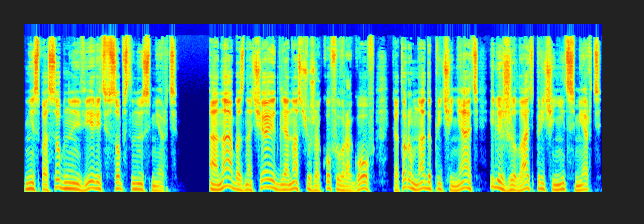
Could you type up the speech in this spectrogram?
неспособными верить в собственную смерть. Она обозначает для нас чужаков и врагов, которым надо причинять или желать причинить смерть.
